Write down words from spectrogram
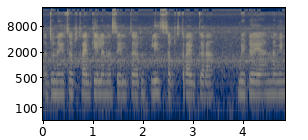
अजूनही सबस्क्राईब केलं नसेल तर प्लीज सबस्क्राईब करा. भेटूया नवीन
